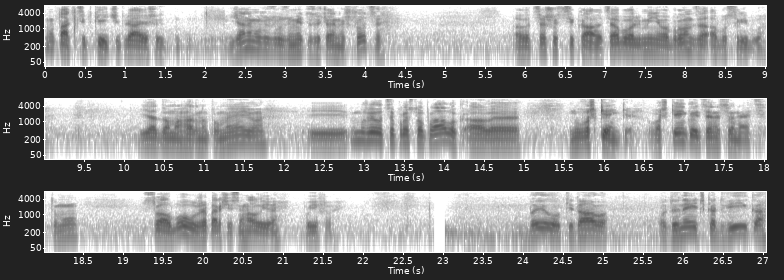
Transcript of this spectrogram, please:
Ну так, ціпкий, чіпляє щось. Я не можу зрозуміти, звичайно, що це. Але це щось цікаве. Це або алюмінієва бронза, або срібло. Я вдома гарно помию. І, ну, можливо, це просто оправок, але ну, важкеньке. Важкенько і це не свинець. Тому, слава Богу, вже перші сигнали є. Поїхали. Било, кидало. Одиничка, двійка.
